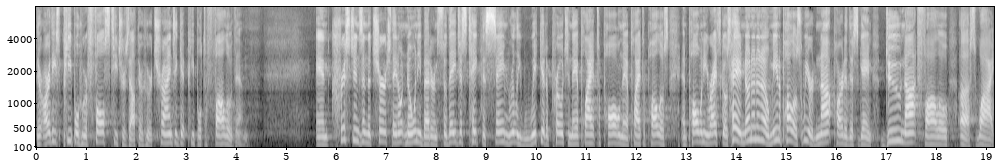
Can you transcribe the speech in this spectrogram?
there are these people who are false teachers out there who are trying to get people to follow them. And Christians in the church, they don't know any better. And so they just take this same really wicked approach and they apply it to Paul and they apply it to Apollos. And Paul, when he writes, goes, Hey, no, no, no, no. Me and Apollos, we are not part of this game. Do not follow us. Why?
